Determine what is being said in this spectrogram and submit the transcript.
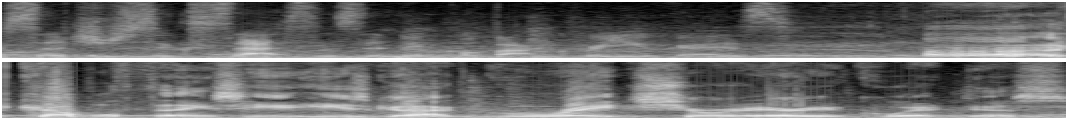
such a success as a nickelback for you guys? Uh, a couple things. He, he's got great short area quickness.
